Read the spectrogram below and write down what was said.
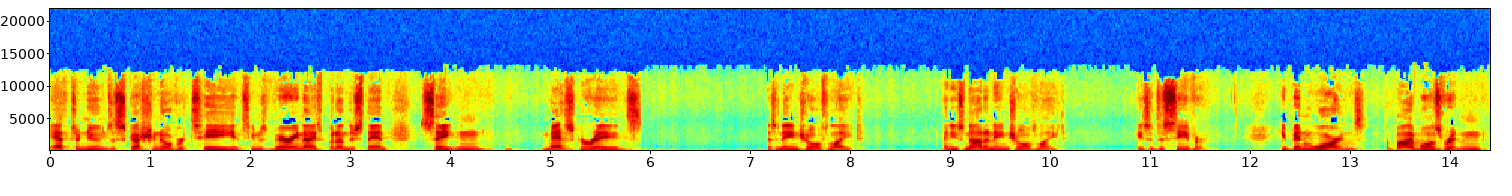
afternoon discussion over tea. It seems very nice, but understand Satan masquerades as an angel of light, and he's not an angel of light. He's a deceiver. You've been warned. The Bible is written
